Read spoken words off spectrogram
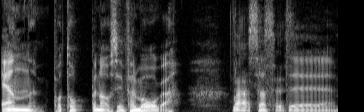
en på toppen av sin förmåga. Nej, Så precis. att, eh,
